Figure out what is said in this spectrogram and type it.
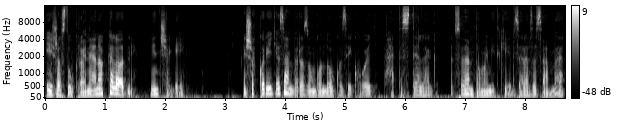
és azt Ukrajnának kell adni, mint segély. És akkor így az ember azon gondolkozik, hogy hát ez tényleg, nem tudom, hogy mit képzel ez az ember.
